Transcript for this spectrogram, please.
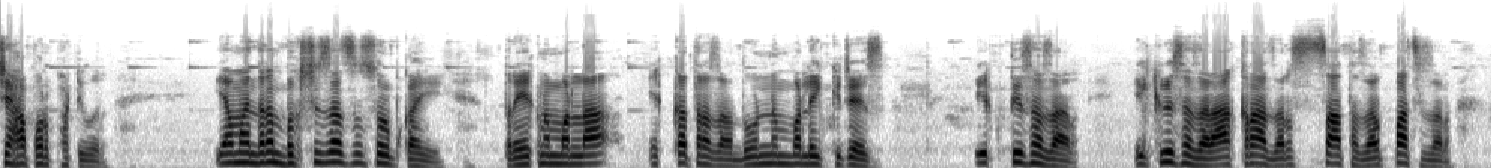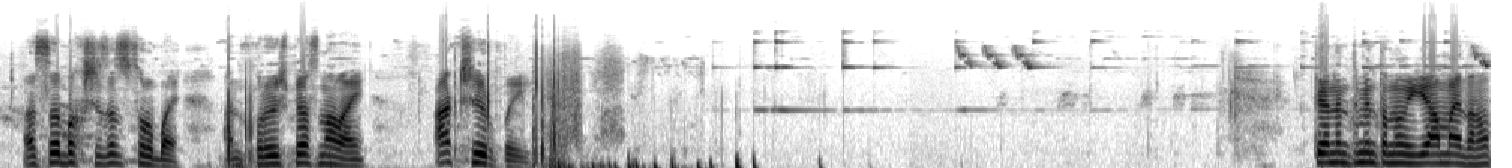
शहापूर फाटीवर. या मैदानात बक्षिसाचं स्वरूप काय आहे? तर एक नंबरला एकाहत्तर हजार दोन नंबरला एक्केचाळीस एकतीस हजार एकवीस हजार अकरा हजार सात हजार पाच हजार असं बक्षिसाचं स्वरूप आहे. आणि प्रवेश फी आहे आठशे रुपये. त्यानंतर मित्रांनो या मैदानात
